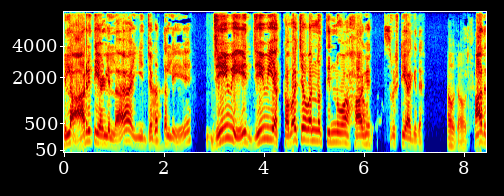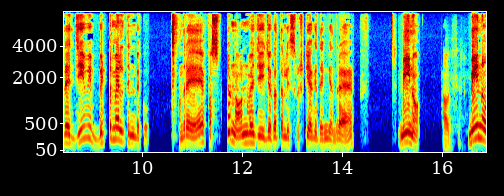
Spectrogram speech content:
ಇಲ್ಲ ಆ ರೀತಿ ಹೇಳಲಿಲ್ಲ. ಈ ಜಗತ್ತಲ್ಲಿ ಜೀವಿ ಜೀವಿಯ ಕವಚವನ್ನು ತಿನ್ನುವ ಹಾಗೆ ಸೃಷ್ಟಿಯಾಗಿದೆ. ಹೌದು ಹೌದು. ಆದ್ರೆ ಜೀವಿ ಬಿಟ್ಟ ಮೇಲೆ ತಿನ್ಬೇಕು. ಅಂದ್ರೆ ಫಸ್ಟ್ ನಾನ್ ವೆಜ್ ಈ ಜಗತ್ತಲ್ಲಿ ಸೃಷ್ಟಿಯಾಗಿದೆ ಹೆಂಗೆ ಅಂದ್ರೆ ಮೀನು. ಹೌದು ಸರ್. ಮೀನು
